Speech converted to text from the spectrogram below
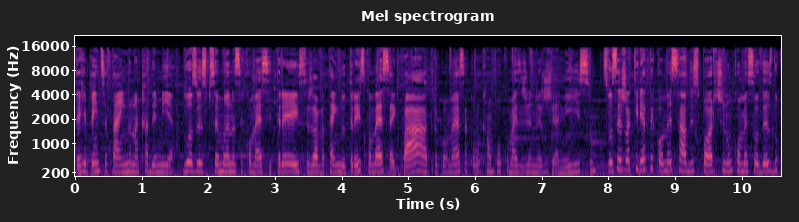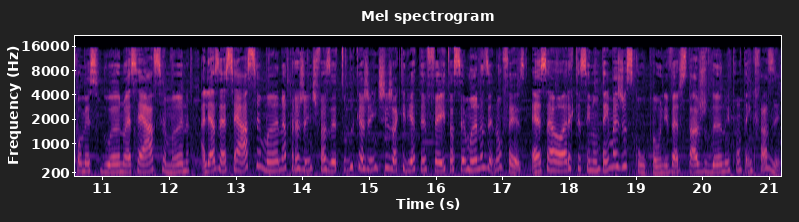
De repente você tá indo na academia duas vezes por semana, você começa e três, você já tá indo três, começa aí quatro, começa a colocar um pouco mais de energia nisso. Se você já queria ter começado o esporte e não começou desde o começo do ano, essa é a semana. Aliás, essa é a semana pra gente fazer tudo que a gente já queria ter feito há semanas e não fez. Essa é a hora que assim não tem mais desculpa, o universo tá ajudando, então tem que fazer.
